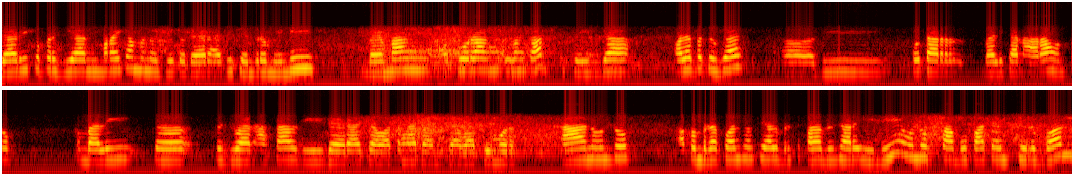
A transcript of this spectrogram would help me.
dari kepergian mereka menuju ke daerah epicentrum ini memang kurang lengkap sehingga oleh petugas uh, diputar balikan arah untuk kembali ke tujuan asal di daerah Jawa Tengah dan Jawa Timur. Dan untuk uh, pemberlakuan sosial berskala besar ini untuk Kabupaten Cirebon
